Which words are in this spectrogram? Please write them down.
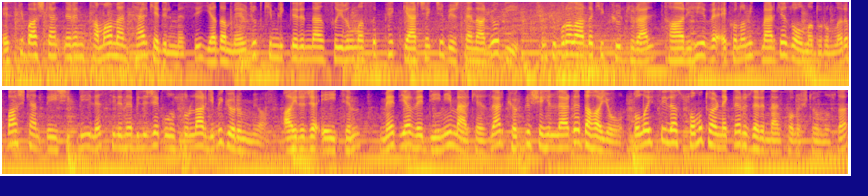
Eski başkentlerin tamamen terk edilmesi ya da mevcut kimliklerinden sıyrılması pek gerçekçi bir senaryo değil. Çünkü buralardaki kültürel, tarihi ve ekonomik merkez olma durumları başkent değişikliğiyle silinebilecek unsurlar gibi görünmüyor. Ayrıca eğitim, medya ve dini merkezler köklü şehirlerde daha yoğun. Dolayısıyla somut örnekler üzerinden konuştuğumuzda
